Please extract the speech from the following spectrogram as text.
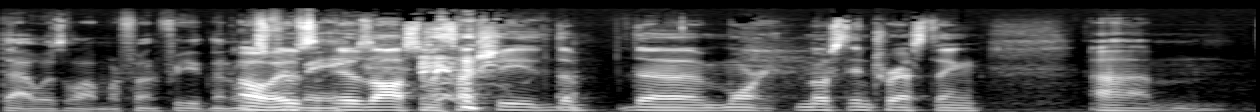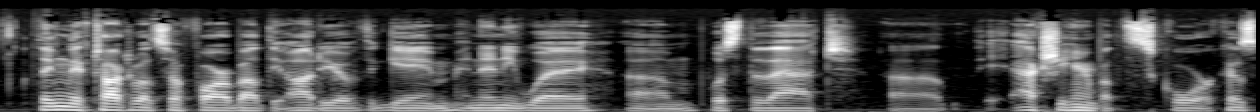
that was a lot more fun for you than it was Oh, for it was me. it was awesome. It's actually the the more most interesting um, thing they've talked about so far about the audio of the game in any way um, was that uh, actually hearing about the score because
